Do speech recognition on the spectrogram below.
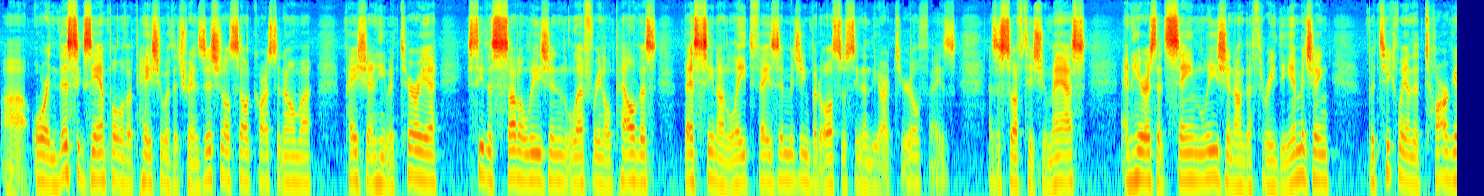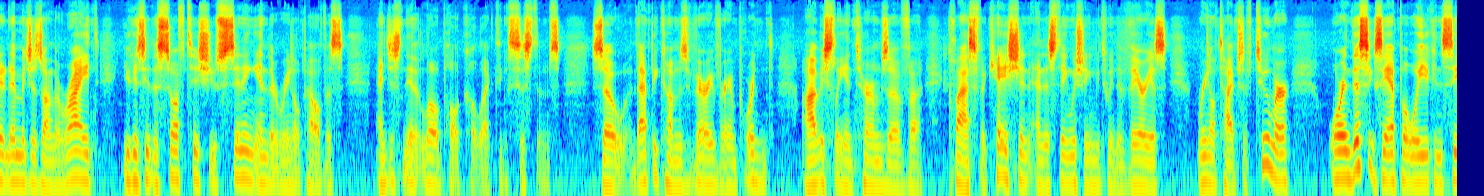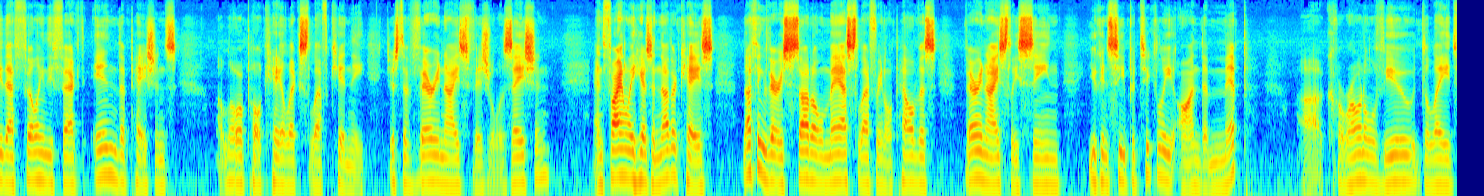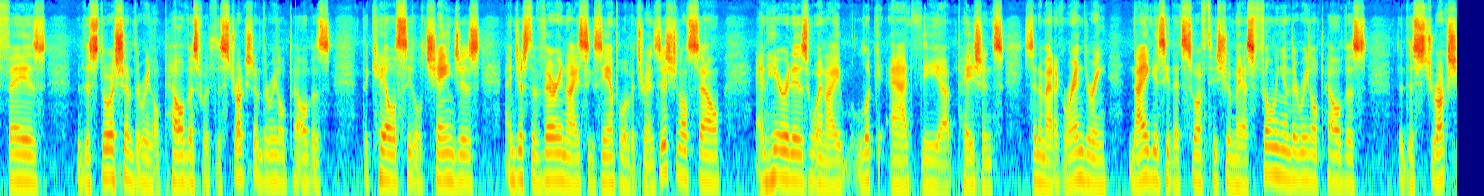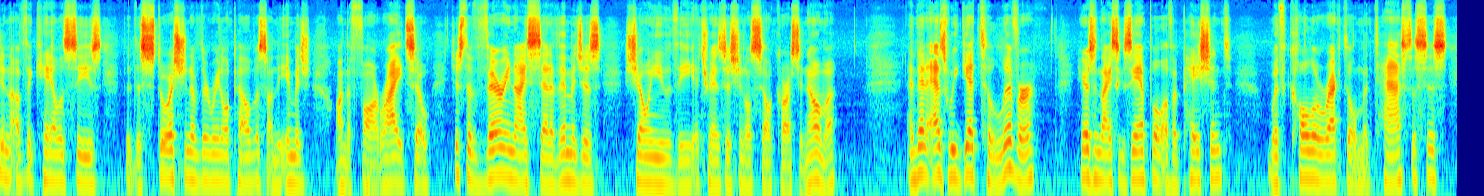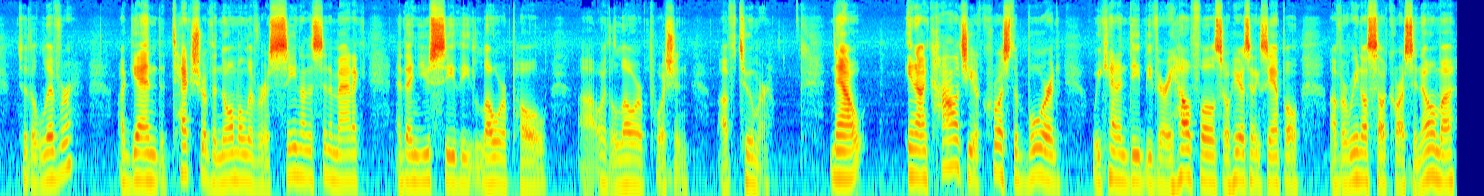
Uh, or in this example of a patient with a transitional cell carcinoma, patient in hematuria, you see the subtle lesion, left renal pelvis, best seen on late phase imaging, but also seen in the arterial phase as a soft tissue mass. And here is that same lesion on the 3D imaging, particularly on the targeted images on the right. You can see the soft tissue sitting in the renal pelvis and just near the lower pole collecting systems. So that becomes very, very important obviously in terms of uh, classification and distinguishing between the various renal types of tumor, or in this example where you can see that filling defect in the patient's lower pole calyx, left kidney. Just a very nice visualization. And finally, here's another case. Nothing very subtle, mass left renal pelvis, very nicely seen. You can see particularly on the MIP, uh, coronal view, delayed phase, the distortion of the renal pelvis with destruction of the renal pelvis, the calyceal changes, and just a very nice example of a transitional cell. And here it is when I look at the uh, patient's cinematic rendering. Now you can see that soft tissue mass filling in the renal pelvis, the destruction of the calyces, the distortion of the renal pelvis on the image on the far right. So just a very nice set of images showing you the uh, transitional cell carcinoma. And then as we get to liver, here's a nice example of a patient with colorectal metastasis to the liver. Again, the texture of the normal liver is seen on the cinematic, and then you see the lower pole uh, or the lower portion of tumor. Now, in oncology across the board, we can indeed be very helpful. So here's an example of a renal cell carcinoma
